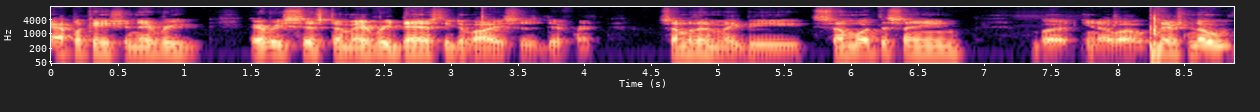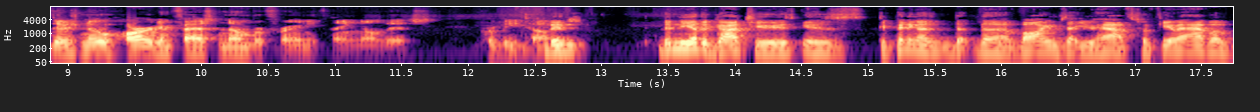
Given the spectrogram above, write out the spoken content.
application, every every system, every DASD device is different. Some of them may be somewhat the same, but you know, uh, there's no there's no hard and fast number for anything on this for VTOCs. Then, then the other got you is is depending on the, the volumes that you have. So if you have a,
